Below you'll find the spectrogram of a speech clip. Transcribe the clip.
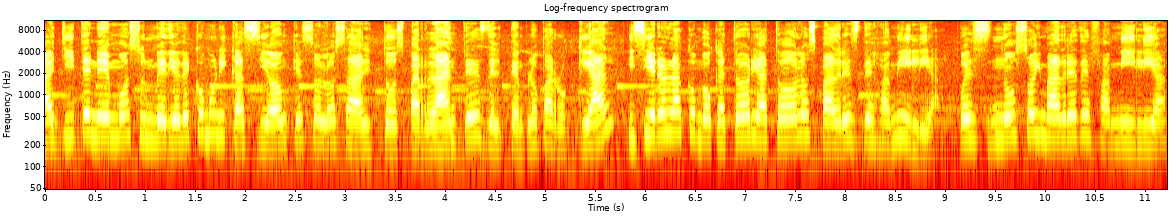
Allí tenemos un medio de comunicación que son los altos parlantes del templo parroquial. Hicieron la convocatoria a todos los padres de familia. Pues no soy madre de familia,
